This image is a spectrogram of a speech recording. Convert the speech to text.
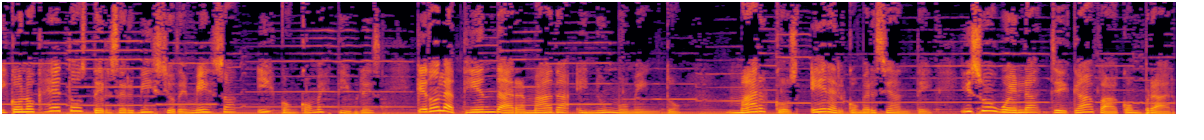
y con objetos del servicio de mesa y con comestibles quedó la tienda armada en un momento. Marcos era el comerciante y su abuela llegaba a comprar.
